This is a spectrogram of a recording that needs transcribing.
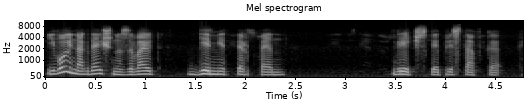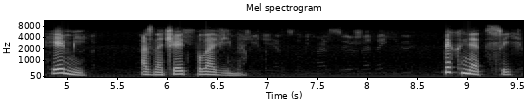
его иногда еще называют гемитерпен. Греческая приставка «хеми» означает «половина». Технеций.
